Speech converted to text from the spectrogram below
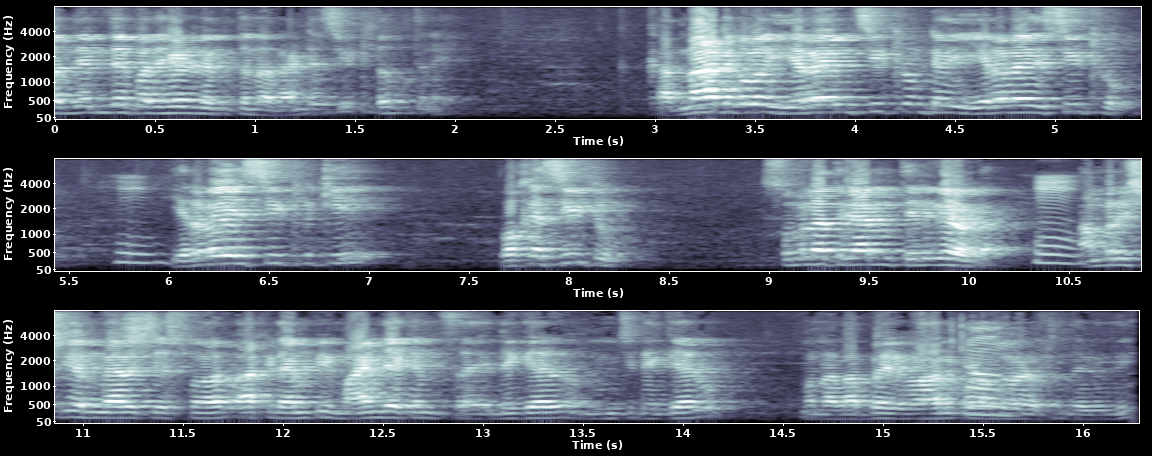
పద్దెనిమిది పదిహేడు నెగ్గుతున్నారు. అంటే సీట్లు తగ్గుతున్నాయి. కర్ణాటకలో ఇరవై ఎనిమిది సీట్లు ఉంటాయి ఇరవై ఐదు సీట్లు. ఇరవై ఐదు సీట్లకి ఒక సీటు సుమలత గారిని తెలుగు ఆవిడ అంబరీష్ గారిని మ్యారేజ్ చేసుకున్నారు. అక్కడ ఎంపీ మాండ్యాకన్ నెగ్గారు నుంచి నెగ్గారు. మన అబ్బాయి వాహన జరిగింది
